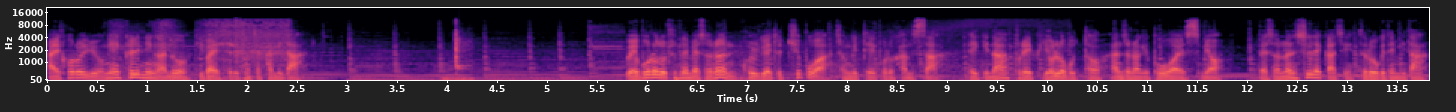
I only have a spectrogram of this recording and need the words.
알코올을 이용해 클리닝한 후 device를 장착합니다. 외부로 노출된 배선은 corrugate tube와 전기 테이프로 감싸 배기나 브레이크 열로부터 안전하게 보호하였으며 배선은 실내까지 들어오게 됩니다.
